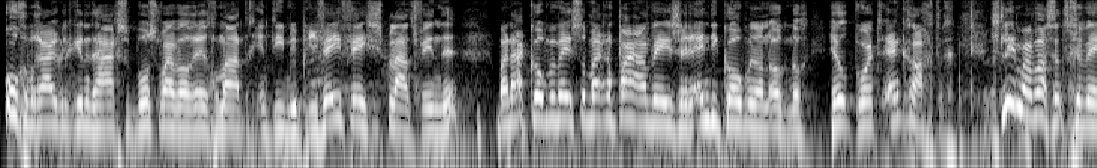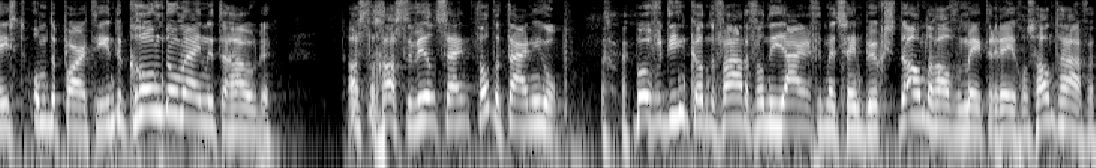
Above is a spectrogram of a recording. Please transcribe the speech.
Ongebruikelijk in het Haagse bos, waar wel regelmatig intieme privéfeestjes plaatsvinden. Maar daar komen meestal maar een paar aanwezigen en die komen dan ook nog heel kort en krachtig. Slimmer was het geweest om de party in de kroondomeinen te houden. Als de gasten wild zijn, valt het daar niet op. Bovendien kan de vader van de jarige met zijn buks de anderhalve meter regels handhaven.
